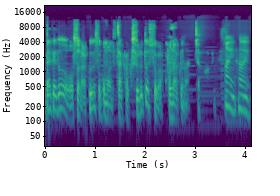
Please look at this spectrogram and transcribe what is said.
だけどおそらくそこまで高くすると人が来なくなっちゃうわけです。はいはい。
